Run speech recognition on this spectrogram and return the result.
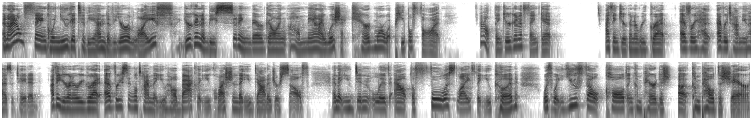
And I don't think when you get to the end of your life, you're going to be sitting there going, oh man, I wish I cared more what people thought. I don't think you're going to think it. I think you're going to regret every he- every time you hesitated. I think you're going to regret every single time that you held back, that you questioned, that you doubted yourself, and that you didn't live out the fullest life that you could with what you felt called and compared to sh- uh, compelled to share.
